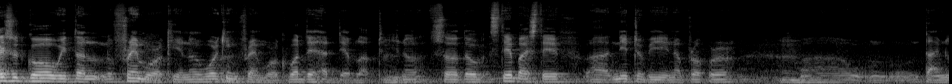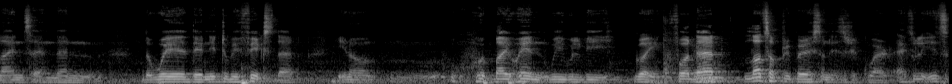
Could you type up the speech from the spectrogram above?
I should go with the framework, you know, working Mm. framework what they had developed, you Mm. know. So the step by step uh, need to be in a proper Mm. uh, timelines and then the way they need to be fixed that you know wh- by when we will be going for that lots of preparation is required actually it's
